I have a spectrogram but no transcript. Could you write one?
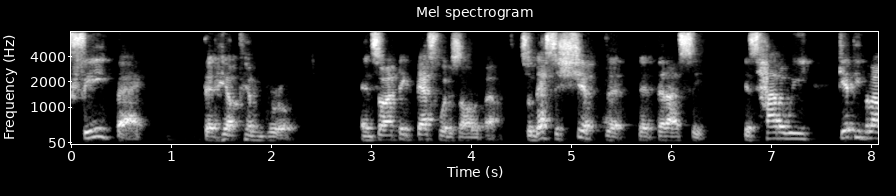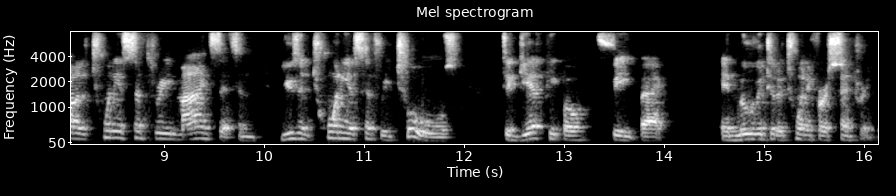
feedback that helped him grow. And so I think that's what it's all about. So that's the shift that, that, that I see is how do we get people out of the 20th century mindsets and using 20th century tools to give people feedback and move into the 21st century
